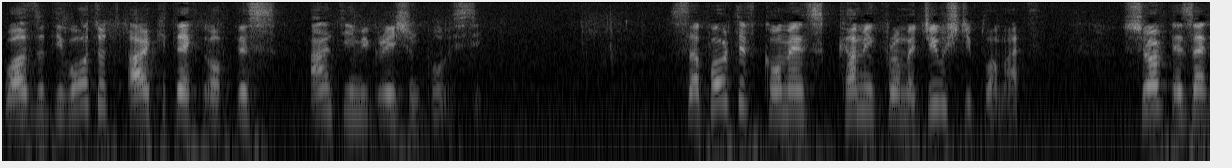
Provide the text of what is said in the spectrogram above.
was the devoted architect of this anti-immigration policy. Supportive comments coming from a Jewish diplomat served as a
